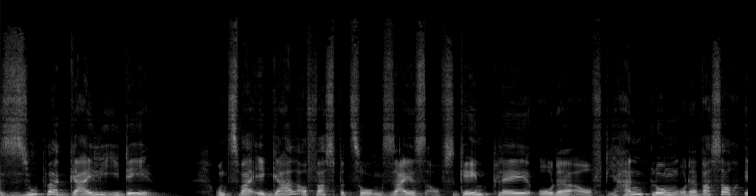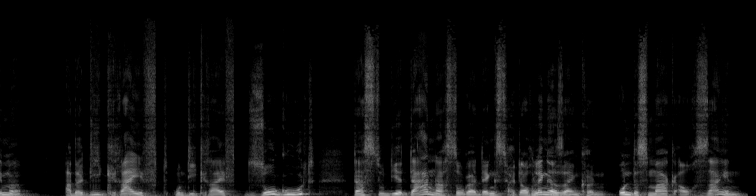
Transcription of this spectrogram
super geile Idee. Und zwar egal auf was bezogen, sei es aufs Gameplay oder auf die Handlung oder was auch immer. Aber die greift und die greift so gut, dass du dir danach sogar denkst, hätte auch länger sein können. Und es mag auch sein.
